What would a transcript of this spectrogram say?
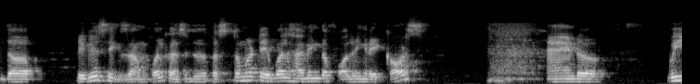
the previous example consider the customer table having the following records and we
